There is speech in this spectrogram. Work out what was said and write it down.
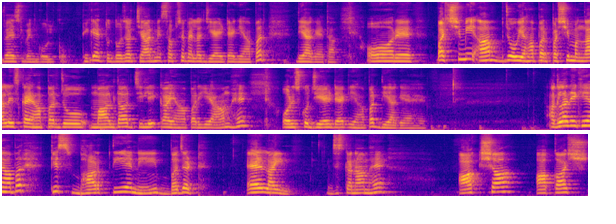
वेस्ट बंगाल को, ठीक है? तो 2004 में सबसे पहला जीआई टैग यहाँ पर दिया गया था। और पश्चिमी आम जो यहाँ पर, पश्चिम बंगाल इसका यहाँ पर जो मालदा ज़िले का यहाँ पर ये आम है और इसको जीआई टैग यहाँ पर दिया गया है। अगला देखिए यहाँ पर, किस भारतीय ने बजट एयरलाइन, जिसका नाम है आक्षा, आकाश,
